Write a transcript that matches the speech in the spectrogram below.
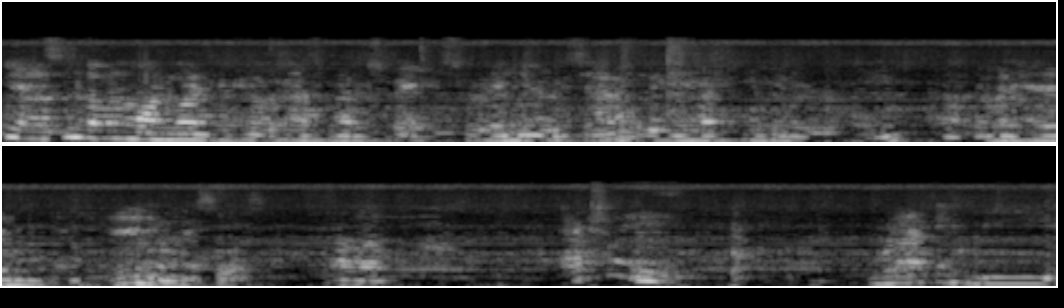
Yeah, it's another one the of Killer Clowns from Outer Space, where they knew exactly they were playing. Uh, they went ahead and, did it anyway. Uh, actually, what I think would be,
